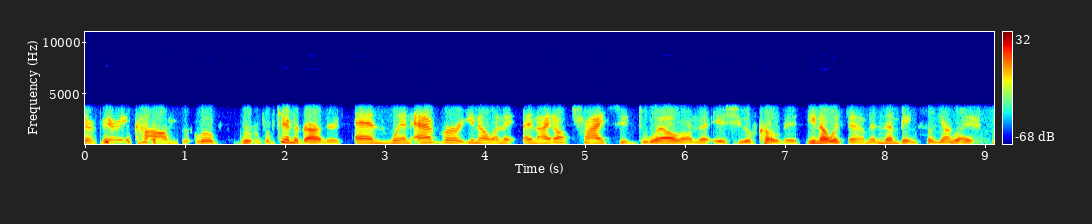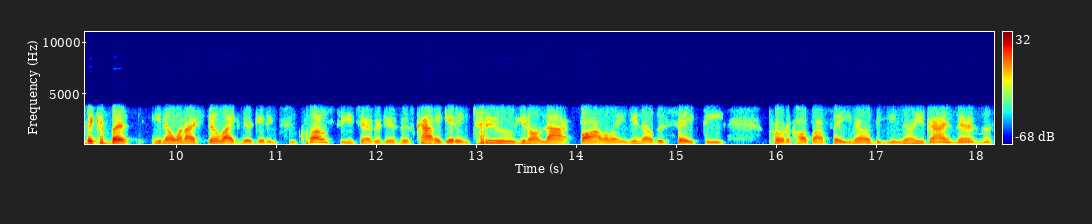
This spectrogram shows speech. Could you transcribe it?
they're very calm little group of kindergartners. And whenever you know, and and I don't try to dwell on the issue of COVID, you know, with them and them being so young. Right. Because, but you know, when I feel like they're getting too close to each other, there's this kind of getting too, you know, not following, you know, the safety protocols. I'll say, you know, the, you know, you guys, there's this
